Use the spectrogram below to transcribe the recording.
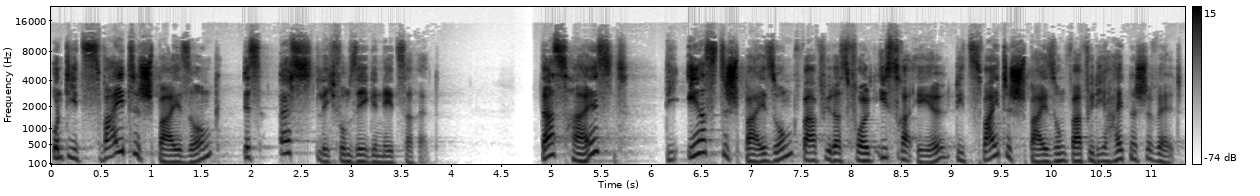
und die zweite Speisung ist östlich vom See Genezareth. Das heißt, die erste Speisung war für das Volk Israel, die zweite Speisung war für die heidnische Welt.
